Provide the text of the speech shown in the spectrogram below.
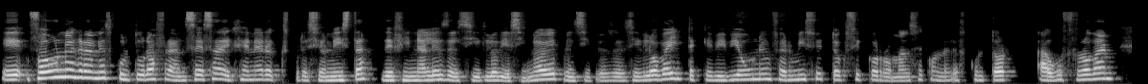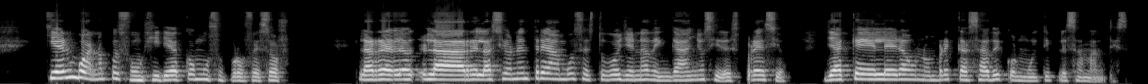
Eh, fue una gran escultura francesa de género expresionista de finales del siglo XIX y principios del siglo XX, que vivió un enfermizo y tóxico romance con el escultor Auguste Rodin, quien, bueno, pues fungiría como su profesor. La, relación entre ambos estuvo llena de engaños y desprecio, ya que él era un hombre casado y con múltiples amantes.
